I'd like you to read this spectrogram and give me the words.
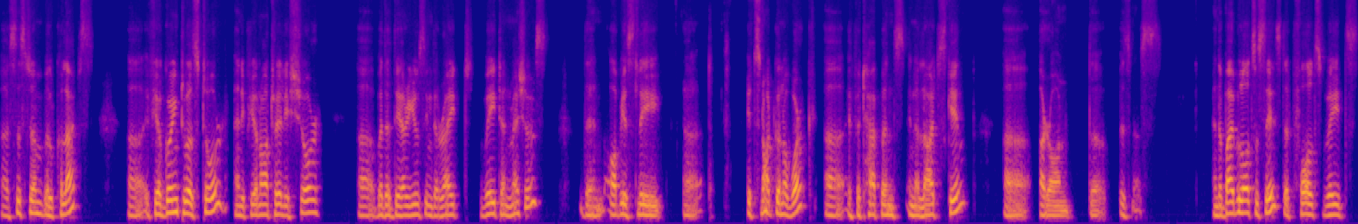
uh, system will collapse. Uh, if you're going to a store and if you're not really sure whether they are using the right weight and measures, then obviously it's not going to work if it happens in a large scale uh, around the business. And the Bible also says that false weights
